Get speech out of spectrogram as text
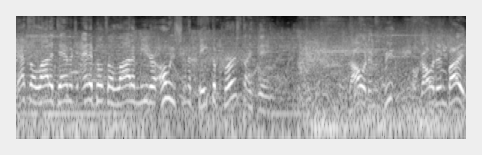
That's a lot of damage, and it builds a lot of meter. Oh, he's trying to bait the burst, I think. Ogawa didn't beat. Ogawa didn't bite.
